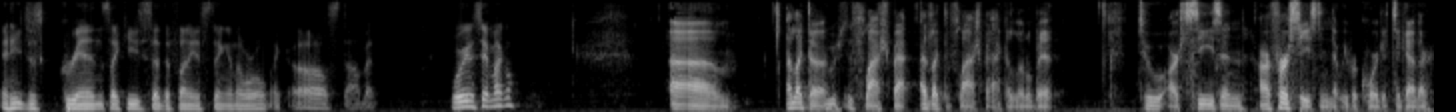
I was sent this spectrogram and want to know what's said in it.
and he just grins like he said the funniest thing in the world. Like, oh, stop it. What were you gonna say, Michael? Um, I'd like to You wish to- flashback. I'd like to flashback a little bit to our season, our first season that we recorded together,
